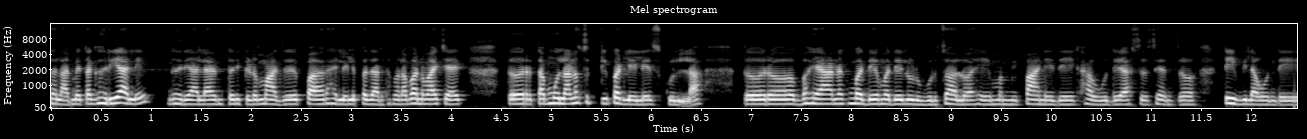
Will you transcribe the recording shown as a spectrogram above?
चला मी आता घरी आले. घरी आल्यानंतर इकडं माझे प राहिलेले पदार्थ मला बनवायचे आहेत. तर आता मुलांना सुट्टी पडलेली आहे स्कूलला. तर भयानकमध्ये मध्ये लुडबुड चालू आहे. मम्मी पाणी दे खाऊ दे असंच यांचं टी व्ही लावून दे.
